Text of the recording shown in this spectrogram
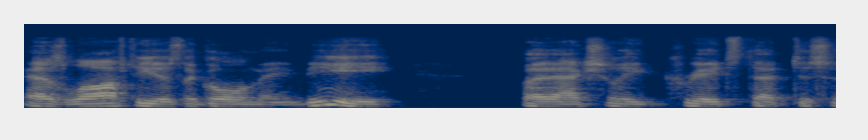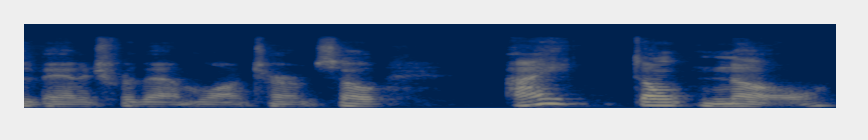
as lofty as the goal may be, but actually creates that disadvantage for them long term. So I don't know.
